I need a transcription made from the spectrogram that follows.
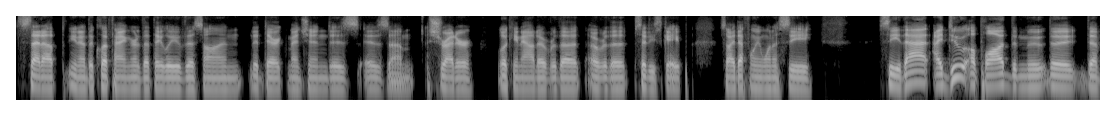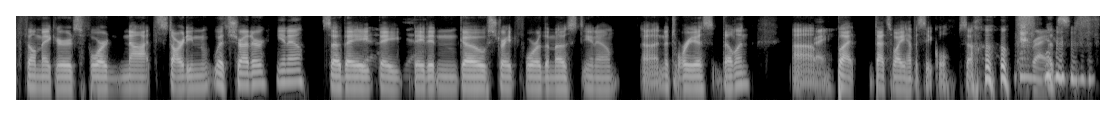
setup, you know, the cliffhanger that they leave this on that Derrick mentioned is is um Shredder looking out over the over the cityscape. So I definitely want to see see that. I do applaud the mo- the the filmmakers for not starting with Shredder, you know. So they Yeah, they yeah. they didn't go straight for the most, you know, uh, notorious villain. Um, Right. but that's why you have a sequel. So Right. let's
